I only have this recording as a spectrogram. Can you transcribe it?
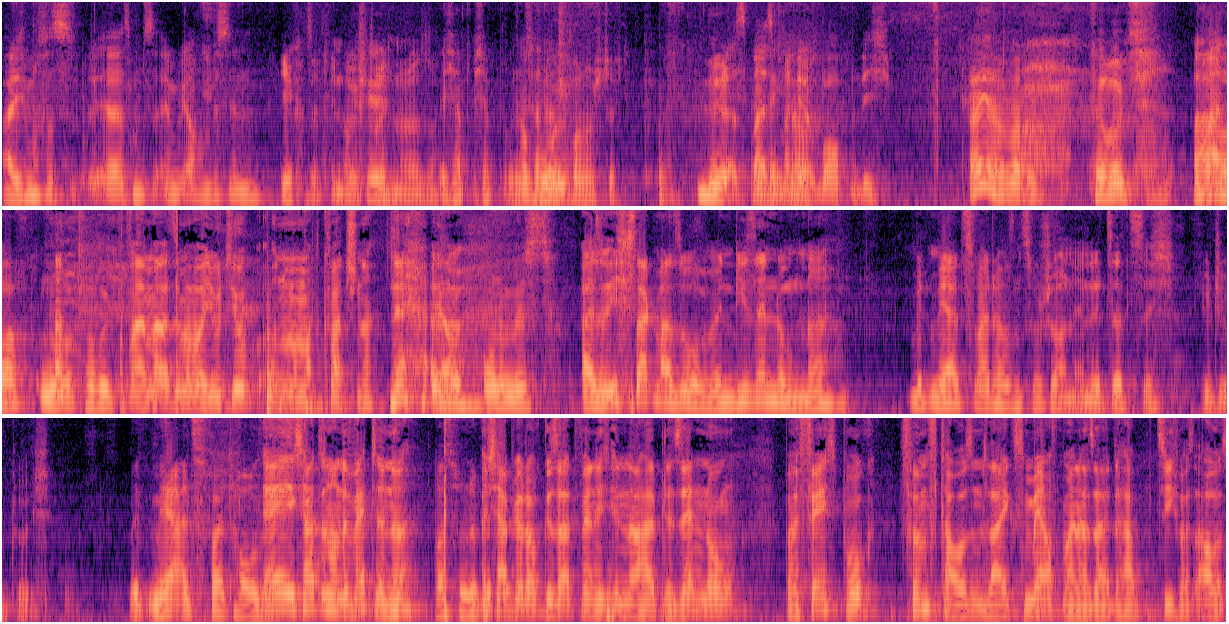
also ich muss das, äh, es muss irgendwie auch ein bisschen. kannst du den durchstreichen oder so. Ich habe ich hab einen Zettel, ich brauche noch einen Stift. Nee, das weiß man ja nach. überhaupt nicht. Ah ja, warte. Verrückt. Einfach nur verrückt. Auf einmal sind wir bei YouTube und man macht Quatsch, ne? Ne, also, Ja, ohne Mist. also ich sag mal so, wenn die Sendung ne, mit mehr als 2000 Zuschauern endet, setzt sich YouTube durch. Mit mehr als 2000. Ey, ich hatte noch eine Wette, ne? Was für eine Wette? Ich habe ja doch gesagt, wenn ich innerhalb der Sendung bei Facebook 5000 Likes mehr auf meiner Seite habe, ziehe ich was aus.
